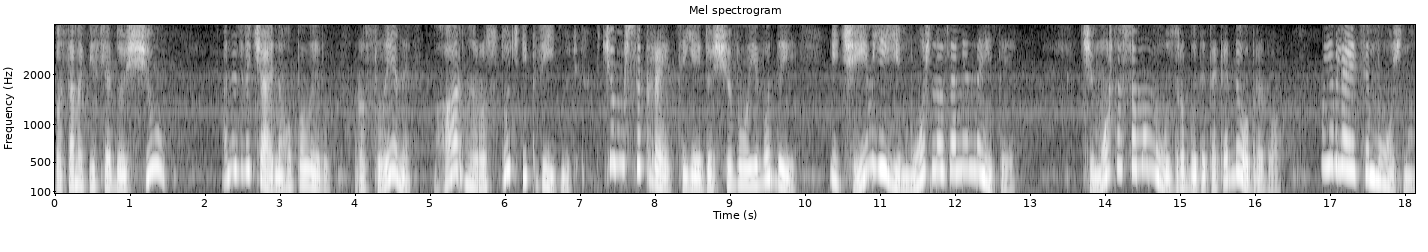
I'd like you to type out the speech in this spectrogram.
бо саме після дощу, а не звичайного поливу, рослини гарно ростуть і квітнуть. Чому ж секрет цієї дощової води? І чим її можна замінити? Чи можна самому зробити таке добриво? Уявляється, можна.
